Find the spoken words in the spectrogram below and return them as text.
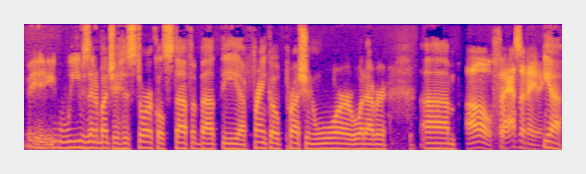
weaves in a bunch of historical stuff about the uh, Franco-Prussian War or whatever. Um, Oh, fascinating. yeah.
